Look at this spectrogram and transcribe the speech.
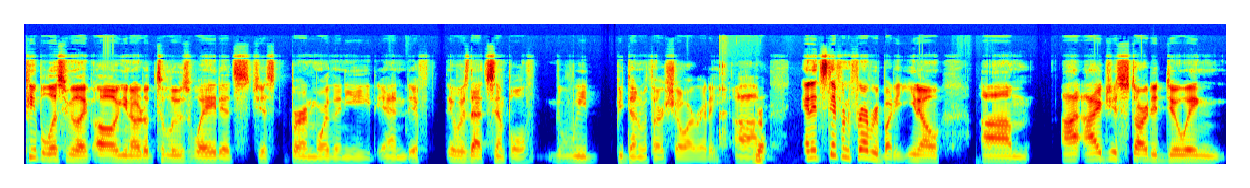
people listen to me like, oh, you know, to, to, lose weight, it's just burn more than you eat. And if it was that simple, we'd be done with our show already. Um, right. And it's different for everybody. You know, um, I, I, just started doing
